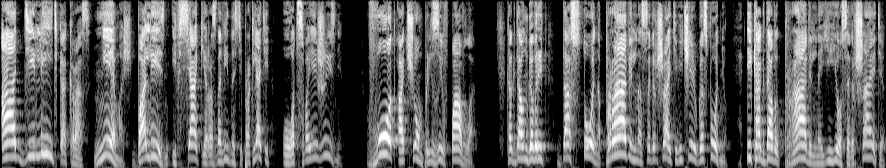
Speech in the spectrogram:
отделить как раз немощь, болезнь и всякие разновидности проклятий от своей жизни. Вот о чем призыв Павла, когда он говорит достойно, правильно совершайте вечерю Господню. И когда вы правильно ее совершаете,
